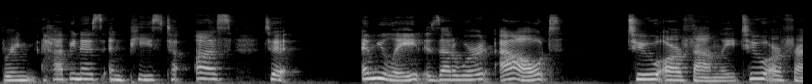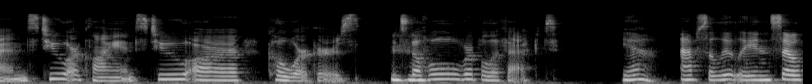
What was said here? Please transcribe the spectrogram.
bring happiness and peace to us, to emulate, is that a word? Out to our family, to our friends, to our clients, to our coworkers. It's the mm-hmm. whole ripple effect. Yeah, absolutely. And so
